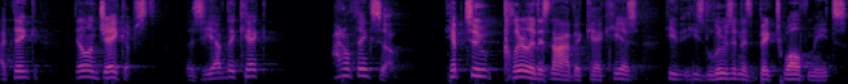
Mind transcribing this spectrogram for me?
I think Dylan Jacobs, does he have the kick? I don't think so. Kiptoo clearly does not have a kick. He has he, he's losing his Big 12 meets.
